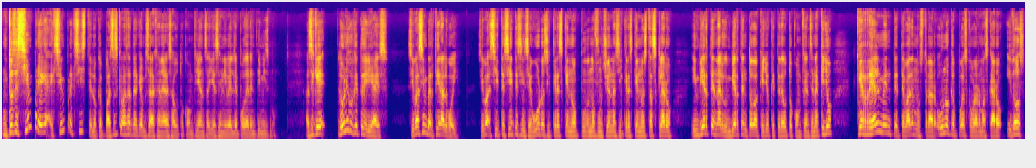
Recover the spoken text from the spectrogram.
Entonces siempre, siempre existe. Lo que pasa es que vas a tener que empezar a generar esa autoconfianza y ese nivel de poder en ti mismo. Así que lo único que te diría es, si vas a invertir algo hoy, si, te sientes inseguro, si crees que no, no funciona, si crees que no estás claro, invierte en algo, invierte en todo aquello que te dé autoconfianza, en aquello que realmente te va a demostrar, uno, que puedes cobrar más caro y dos,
